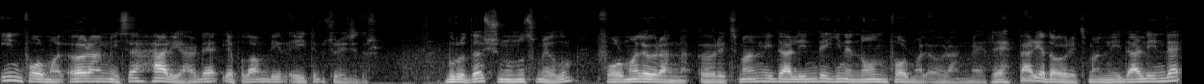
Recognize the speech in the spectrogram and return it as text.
informal öğrenme ise her yerde yapılan bir eğitim sürecidir. Burada şunu unutmayalım. Formal öğrenme öğretmen liderliğinde yine non-formal öğrenme rehber ya da öğretmen liderliğinde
